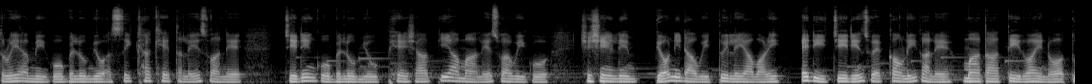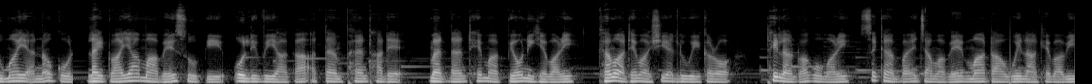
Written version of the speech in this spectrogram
သူတို့ရဲ့အမိကိုဘယ်လိုမျိုးအစိတ်ခတ်ခဲ့တယ်လဲဆိုတာနဲ့ ဂျေဒင်ကိုဘယ်လိုမျိုးဖယ်ရှားပြရမှာလဲဆိုတာဝီကိုရှင်းရှင်းလင်းပြောနေတာဝီတွေ့လိုက်ရပါတယ်အဲ့ဒီဂျေဒင်ဆွဲကောင်းလေးကလည်းမာတာတည်သွားရင်တော့သူမရဲ့အနောက်ကိုလိုက်သွားရမှာပဲဆိုပြီးအိုလီဗီယာကအတန်ဖန်းထားတဲ့မှတ်တမ်းထဲမှာပြောနေခဲ့ပါတယ်ခမ်းမထဲမှာရှိတဲ့လူတွေကတော့ထိတ်လန့်သွားကုန်ပါပြီစက္ကန့်ပိုင်းအကြာမှာပဲမာတာဝင်လာခဲ့ပါပြီ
